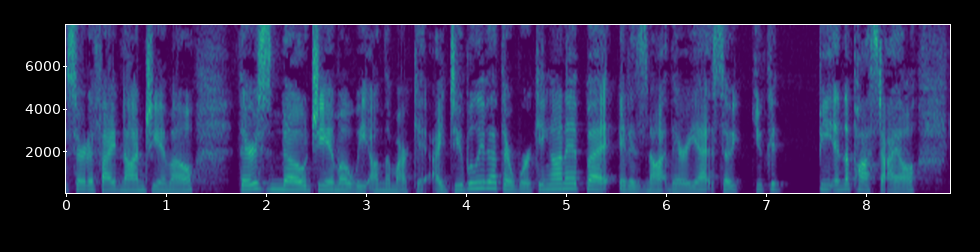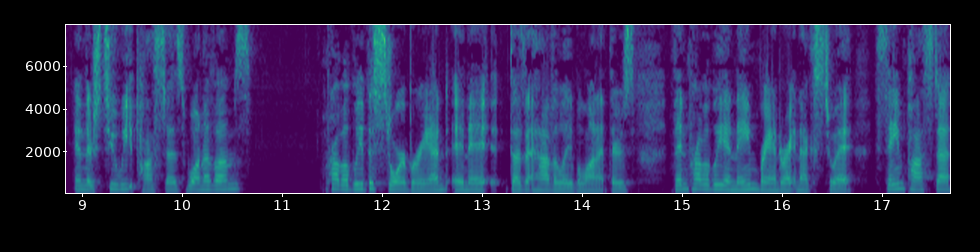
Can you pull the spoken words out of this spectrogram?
certified non GMO. There's no GMO wheat on the market. I do believe that they're working on it, but it is not there yet. So you could be in the pasta aisle and there's two wheat pastas. One of them's probably the store brand and it doesn't have a label on it. There's then probably a name brand right next to it. Same pasta,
